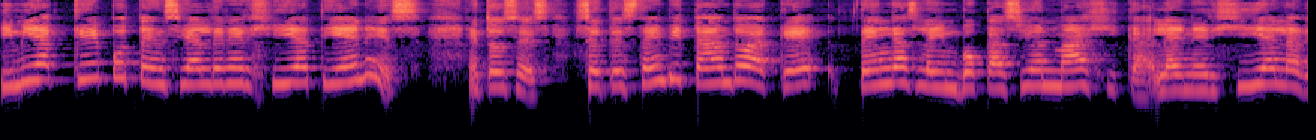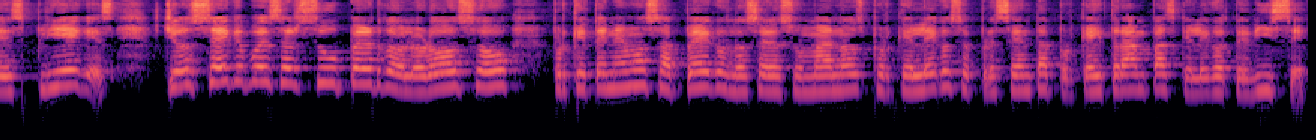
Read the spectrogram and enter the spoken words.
Y mira qué potencial de energía tienes. Entonces, se te está invitando a que tengas la invocación mágica, la energía la despliegues. Yo sé que puede ser súper doloroso porque tenemos apegos los seres humanos, porque el ego se presenta, porque hay trampas que el ego te dice.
